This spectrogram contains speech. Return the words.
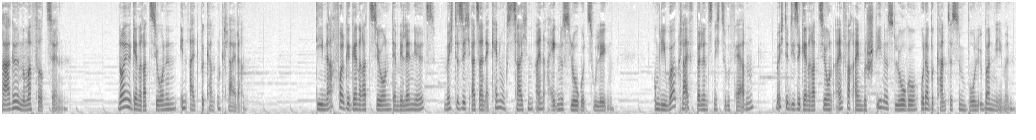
Frage Nummer 14. Neue Generationen in altbekannten Kleidern. Die Nachfolgegeneration der Millennials möchte sich als ein Erkennungszeichen ein eigenes Logo zulegen. Um die Work-Life-Balance nicht zu gefährden, möchte diese Generation einfach ein bestehendes Logo oder bekanntes Symbol übernehmen.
